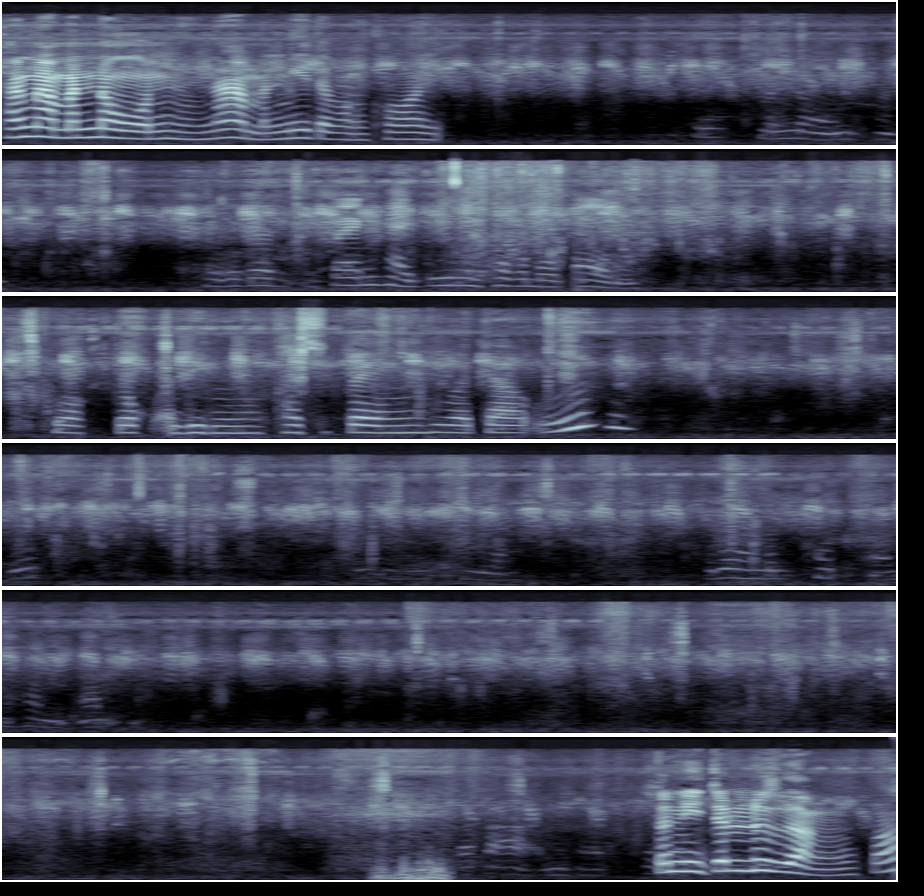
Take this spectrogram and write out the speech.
ทั้งน้ำมันโนนน้ำมันมีแต่วังคอย มันโน่นค่ะเขาก็แป้งไห้ปีนี่เขาก็บ่แป้งพวกจกอดินคาสิแปลงหัวเจ้าอื้อ เรื่องมันพุดอันหันอัน ตอนนี้จะเหลืองป้า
